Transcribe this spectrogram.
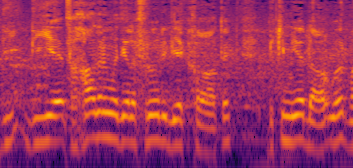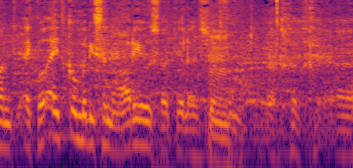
Die die eh, vergadering wat julle vroeër die week gehad het, bietjie meer daaroor want ek wil uitkom met die scenario's wat julle so hmm. uh,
